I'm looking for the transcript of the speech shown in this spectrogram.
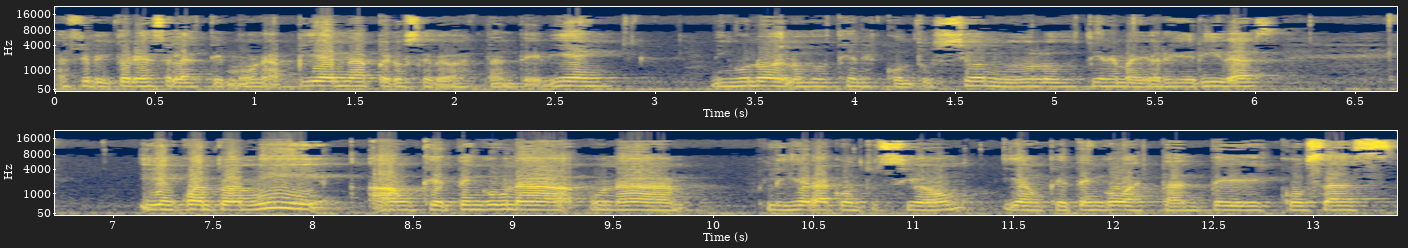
Astrid Victoria se lastimó una pierna, pero se ve bastante bien. Ninguno de los dos tiene contusión, ninguno de los dos tiene mayores heridas. Y en cuanto a mí, aunque tengo una, una ligera contusión y aunque tengo bastantes cosas,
